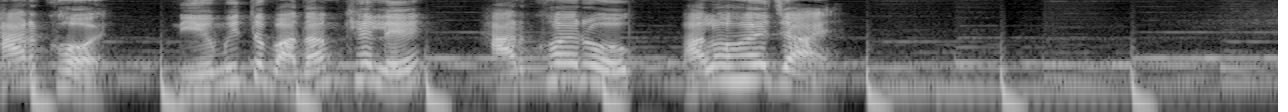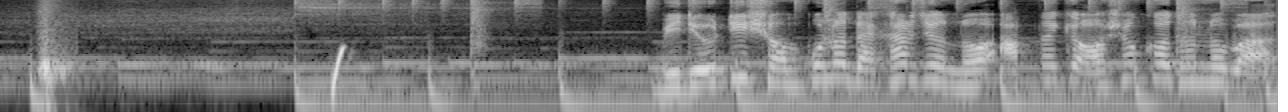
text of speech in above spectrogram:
হাড় ক্ষয় নিয়মিত বাদাম খেলে হাড় ক্ষয় রোগ ভালো হয়ে যায়। ভিডিওটি সম্পূর্ণ দেখার জন্য আপনাকে অসংখ্য ধন্যবাদ।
